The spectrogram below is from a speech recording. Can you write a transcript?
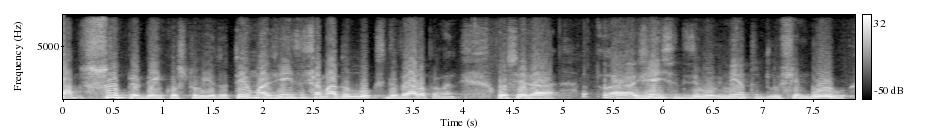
está super bem construído. Tem uma agência chamada Lux Development, ou seja, a agência de desenvolvimento de Luxemburgo,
